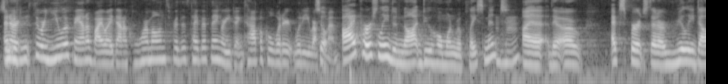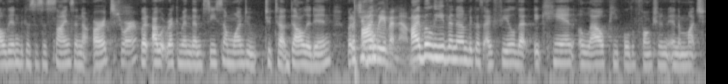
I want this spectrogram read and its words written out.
So and are, we- so, are you a fan of bioidentical hormones for this type of thing? Are you doing topical? What are, What do you recommend? So? I personally do not do hormone replacement. Mm-hmm. I, there are experts that are really dialed in because it's a science and an art. Sure. But I would recommend them see someone to, to tell dial it in. But you I'm- believe in them. I believe in them because I feel that it can allow people to function in a much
